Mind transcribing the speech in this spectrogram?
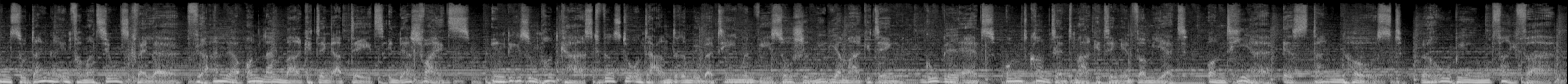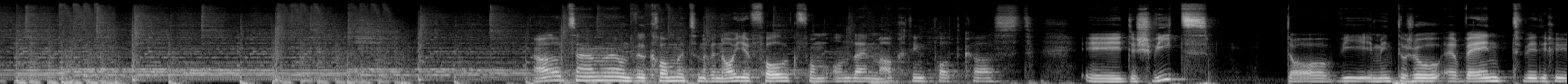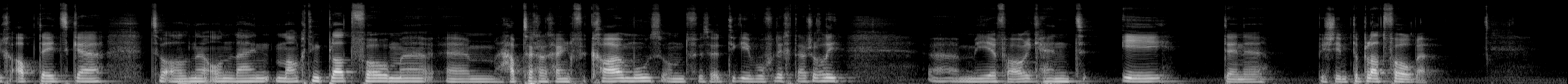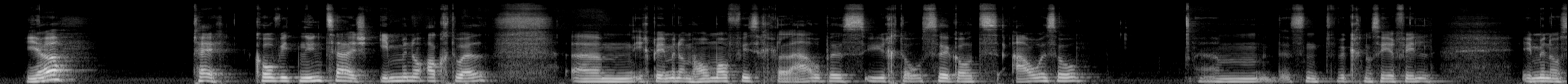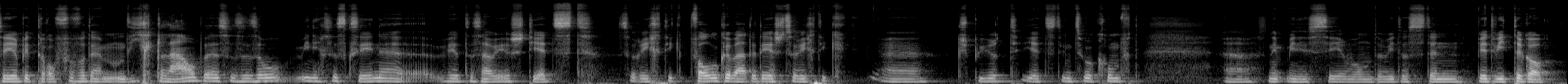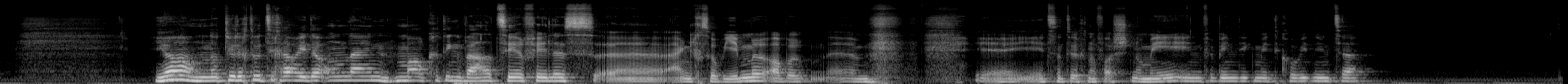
Nun zu deiner Informationsquelle für alle Online-Marketing-Updates in der Schweiz. In diesem Podcast wirst du unter anderem über Themen wie Social Media Marketing, Google Ads und Content Marketing informiert. Und hier ist dein Host, Rubin Pfeiffer. Hallo zusammen und willkommen zu einer neuen Folge vom Online-Marketing-Podcast in der Schweiz. Da, wie im Intro schon erwähnt, werde ich euch Updates geben zu allen Online-Marketing-Plattformen, ähm, hauptsächlich eigentlich für KMUs und für solche, die vielleicht auch schon ein bisschen äh, mehr Erfahrung haben in diesen bestimmten Plattformen. Ja, hey, Covid-19 ist immer noch aktuell. Ähm, ich bin immer noch im Homeoffice. Ich glaube, es euch draußen geht es auch so. Ähm, es sind wirklich noch sehr viele immer noch sehr betroffen von dem. Und ich glaube, also so wie ich es gesehen habe, wird das auch erst jetzt so richtig, die Folgen werden erst so richtig äh, gespürt jetzt in Zukunft. Äh, es nimmt mich sehr wunder, wie das dann wird weitergehen. Ja, und natürlich tut sich auch in der Online-Marketing-Welt sehr vieles, äh, eigentlich so wie immer, aber ähm, jetzt natürlich noch fast noch mehr in Verbindung mit Covid-19.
